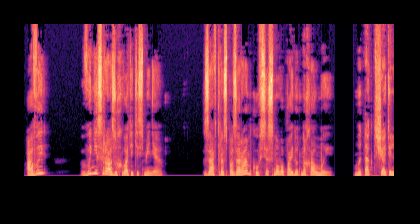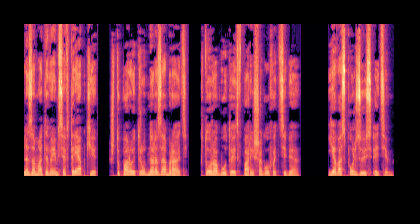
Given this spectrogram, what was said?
А вы? Вы не сразу хватитесь меня. Завтра с позаранку все снова пойдут на холмы. Мы так тщательно заматываемся в тряпки, что порой трудно разобрать, кто работает в паре шагов от тебя. Я воспользуюсь этим.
